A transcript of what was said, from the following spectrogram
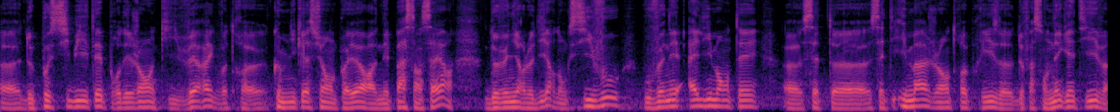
de possibilités pour des gens qui verraient que votre communication employeur n'est pas sincère de venir le dire. Donc si vous, vous venez alimenter cette, cette image de l'entreprise de façon négative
